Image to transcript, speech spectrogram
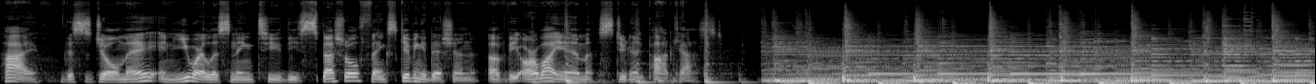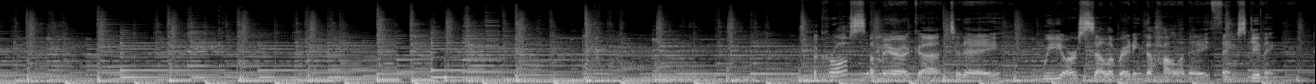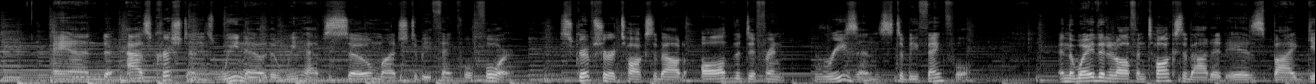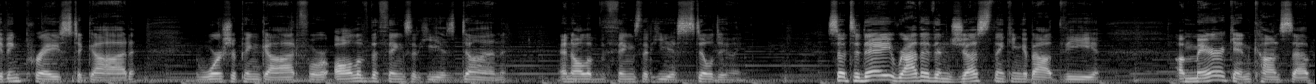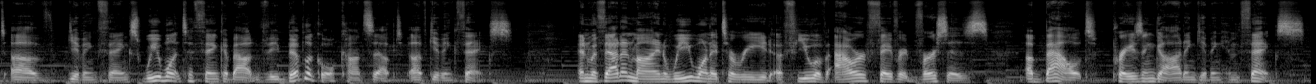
Hi, this is Joel May, and you are listening to the special Thanksgiving edition of the RYM Student Podcast. Across America today, we are celebrating the holiday Thanksgiving. And as Christians, we know that we have so much to be thankful for. Scripture talks about all the different reasons to be thankful. And the way that it often talks about it is by giving praise to God, worshiping God for all of the things that He has done and all of the things that He is still doing. So today, rather than just thinking about the American concept of giving thanks, we want to think about the biblical concept of giving thanks. And with that in mind, we wanted to read a few of our favorite verses about praising God and giving Him thanks.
